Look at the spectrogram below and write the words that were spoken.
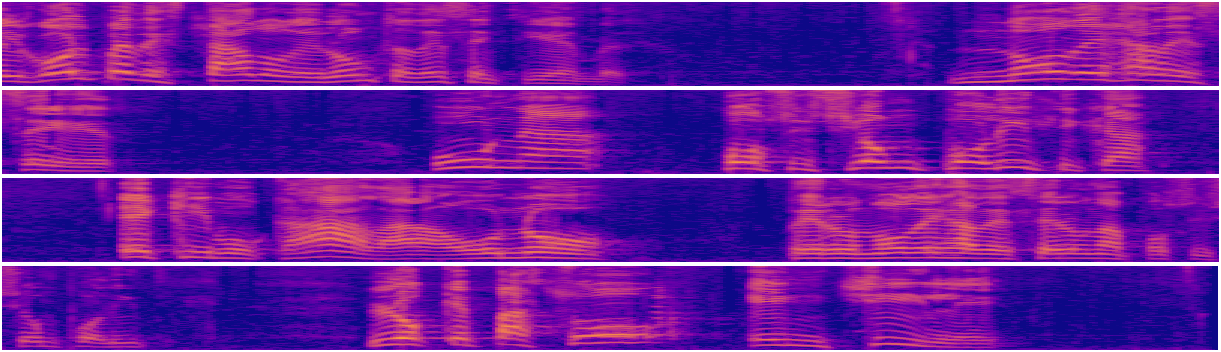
el golpe de Estado del 11 de septiembre no deja de ser una posición política equivocada o no, pero no deja de ser una posición política. Lo que pasó en Chile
